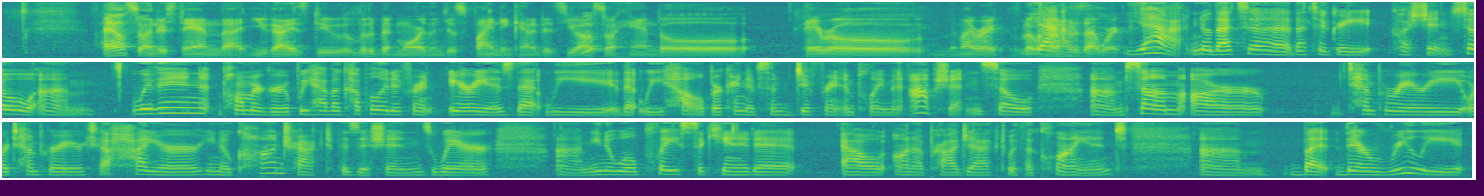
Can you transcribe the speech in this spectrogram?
I also understand that you guys do a little bit more than just finding candidates. You Mhm. also handle payroll. Am I right? How- How, does that work? Yeah, no, that's a that's a great question. So um, within Palmer Group, we have a couple of different areas that we that we help, or kind of some different employment options. So um, some are temporary or temporary to hire, you know, contract positions where, um, you know, we'll place a candidate out on a project with a client, um, but they're really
